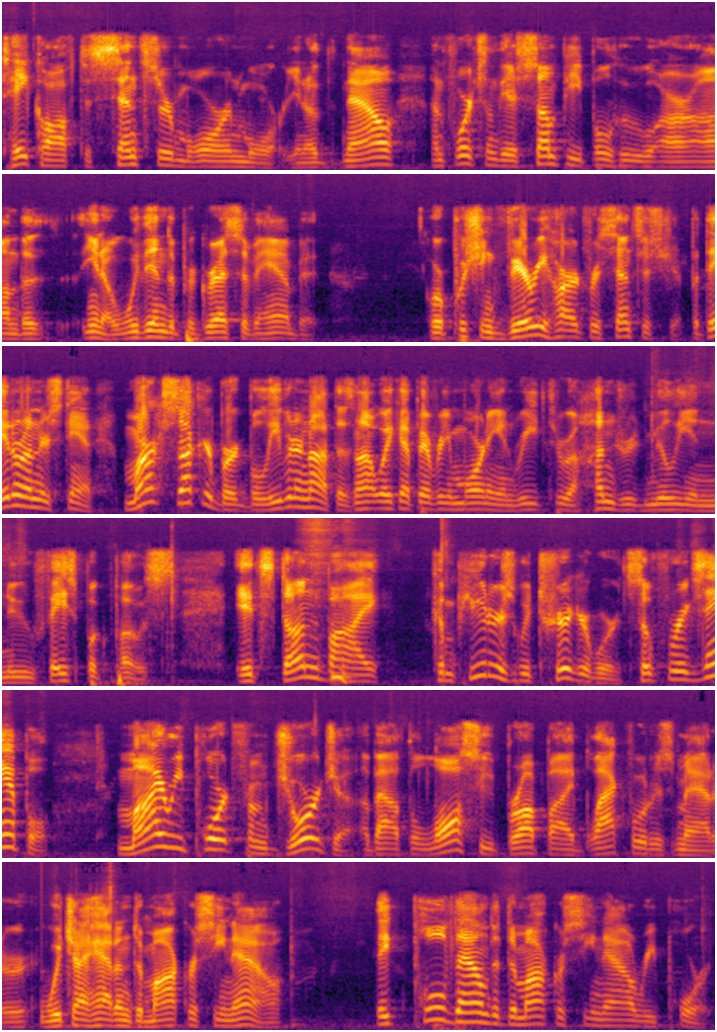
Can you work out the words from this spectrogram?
take off to censor more and more. You know, now unfortunately there's some people who are on the, you know, within the progressive ambit who are pushing very hard for censorship, but they don't understand. Mark Zuckerberg, believe it or not, does not wake up every morning and read through 100 million new Facebook posts. It's done hmm. by computers with trigger words. So for example, my report from Georgia about the lawsuit brought by Black Voters Matter, which I had on Democracy Now, they pulled down the Democracy Now! report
